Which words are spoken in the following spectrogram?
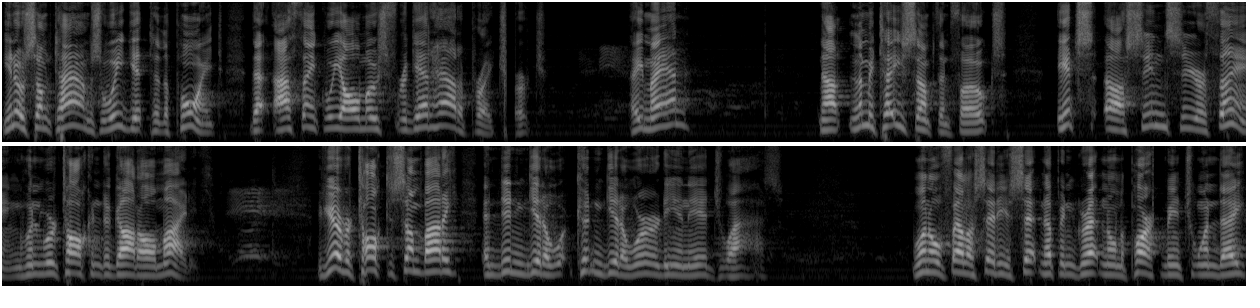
You know, sometimes we get to the point that I think we almost forget how to pray, church. Amen? Now, let me tell you something, folks. It's a sincere thing when we're talking to God Almighty. Have you ever talked to somebody and didn't get a, couldn't get a word in edgewise? One old fellow said he was sitting up in Gretna on the park bench one day,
